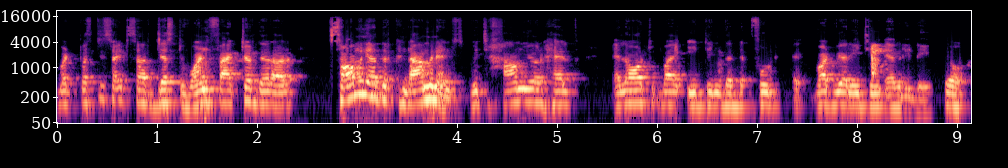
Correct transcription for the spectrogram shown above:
but pesticides are just one factor. There are so many other contaminants which harm your health a lot by eating the food eh, what we are eating every day. So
